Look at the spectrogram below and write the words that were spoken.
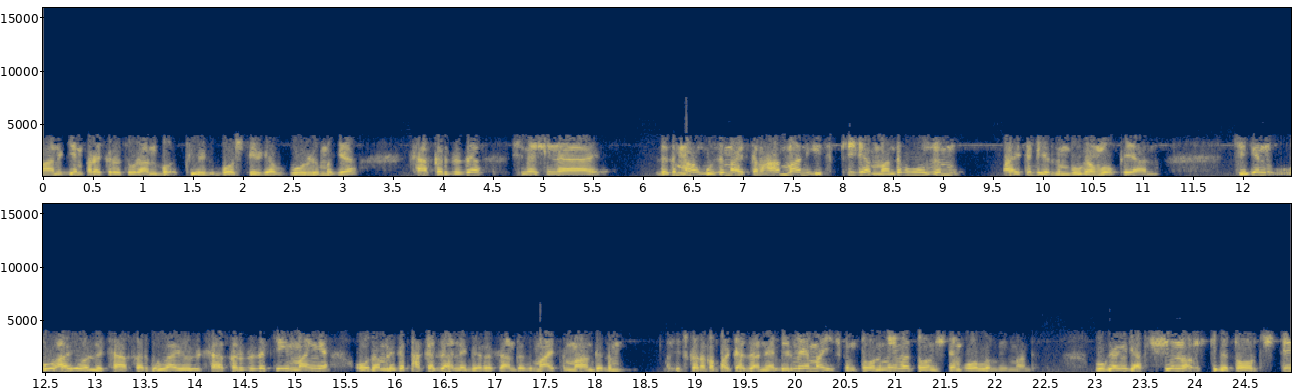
mani gen prokuraturani bosh tergov bo'limiga chaqirdida shunday shunday dedi man o'zim aytdim ha man yetib kelganman deb o'zim aytib berdim bo'lgan voqeani keyin u ayolni chaqirdi u ayolni chaqirdida keyin manga odamlarga показания berasan dedi man aytdim man dedim hech qanaqa показания ham bermayman hech kimni tonimayman tanishni ham xohlamayman bo'lgan gap shuni ustiga tortishdi.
